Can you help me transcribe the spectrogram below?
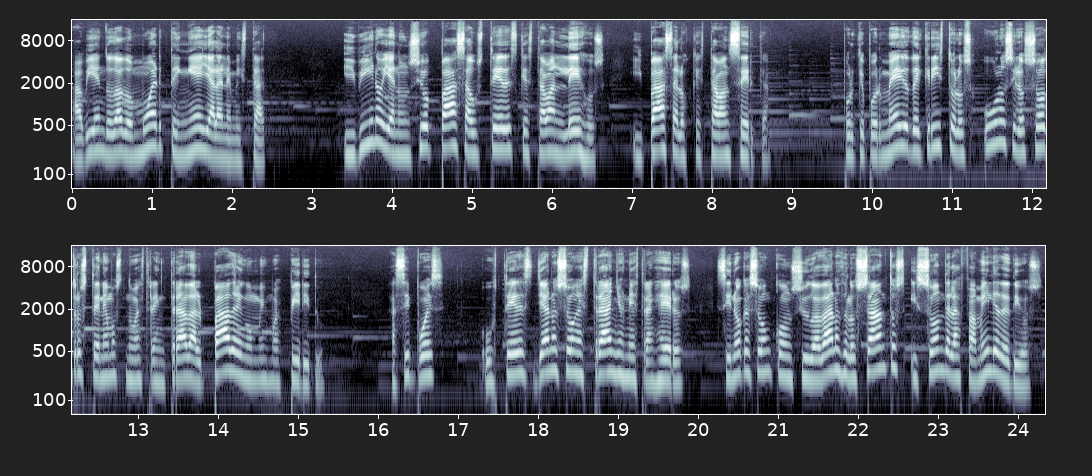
habiendo dado muerte en ella a la enemistad y vino y anunció paz a ustedes que estaban lejos y paz a los que estaban cerca. Porque por medio de Cristo los unos y los otros tenemos nuestra entrada al Padre en un mismo espíritu. Así pues, ustedes ya no son extraños ni extranjeros, sino que son conciudadanos de los santos y son de la familia de Dios.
